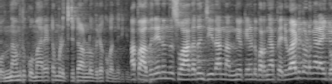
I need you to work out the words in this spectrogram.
ഒന്നാമത് കുമാരേട്ടൻ വിളിച്ചിട്ടാണല്ലോ ഇവരൊക്കെ വന്നിരിക്കുന്നത്. അപ്പൊ അവരേനൊന്ന് സ്വാഗതം ചെയ്താൽ നന്ദിയൊക്കെ പറഞ്ഞ പരിപാടി തുടങ്ങാനായിട്ട്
